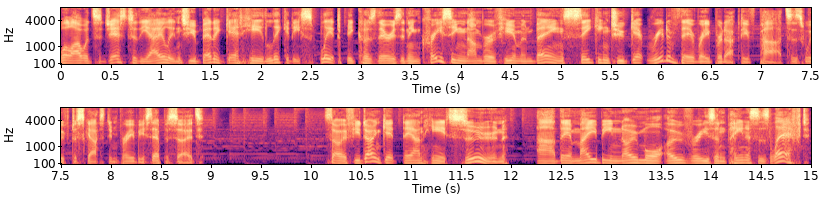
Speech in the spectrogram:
Well, I would suggest to the aliens you better get here lickety split because there is an increasing number of human beings seeking to get rid of their reproductive parts, as we've discussed in previous episodes. So if you don't get down here soon, uh, there may be no more ovaries and penises left.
